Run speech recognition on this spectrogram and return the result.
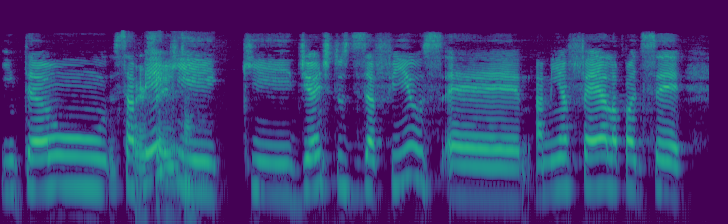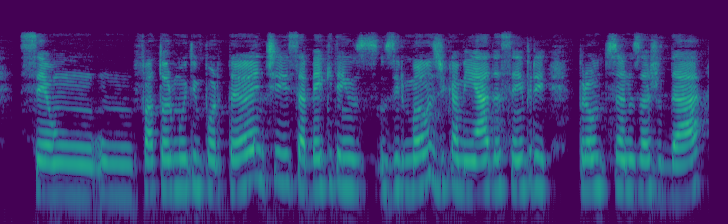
Então, saber que, que diante dos desafios, é, a minha fé ela pode ser ser um, um fator muito importante, saber que tem os, os irmãos de caminhada sempre prontos a nos ajudar.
